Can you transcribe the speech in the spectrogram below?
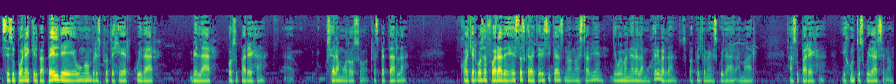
se supone que el papel de un hombre es proteger, cuidar, velar por su pareja, ah, ser amoroso, respetarla. Cualquier cosa fuera de estas características no, no está bien. De igual manera la mujer, ¿verdad? Su papel también es cuidar, amar a su pareja y juntos cuidarse, ¿no?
